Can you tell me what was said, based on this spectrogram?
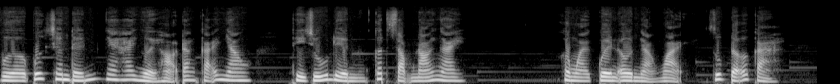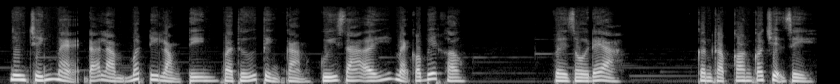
Vừa bước chân đến nghe hai người họ đang cãi nhau thì chú liền cất giọng nói ngay. Không ai quên ơn nhà ngoại giúp đỡ cả. Nhưng chính mẹ đã làm mất đi lòng tin và thứ tình cảm quý giá ấy mẹ có biết không? Về rồi đấy à? Cần gặp con có chuyện gì?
